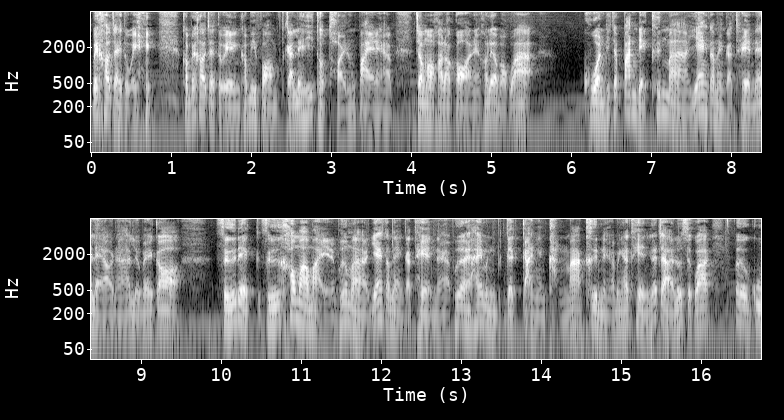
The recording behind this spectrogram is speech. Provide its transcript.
ไม่เข้าใจตัวเอง เขาไม่เข้าใจตัวเองเขามีฟอร์มการเล่นที่ถดถอยลงไปนะครับจอมอคารากรเนี่ยเขาเรียกบอกว่า ควรที่จะปั้นเด็กขึ้นมาแย่งตำแหน่งกับเทรนได้แล้วนะหรือไม่ก็ซื้อเด็กซื้อเข้ามาใหม่นะเพื่อมาแย่งตำแหน่งกับเทรนนะครับเพื่อให้มันเกิดการแข่งขันมากขึ้นนะครับไม่งั้นเทรนก็จะรู้สึกว่าเออกู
